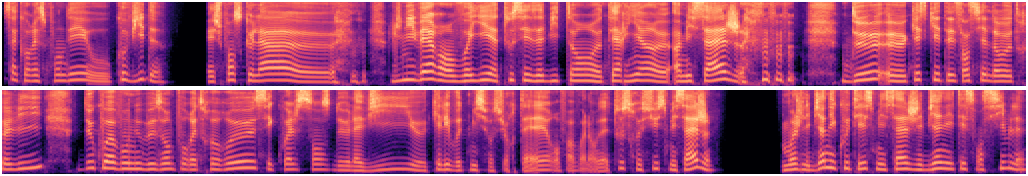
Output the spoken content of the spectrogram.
Ça correspondait au Covid. Et je pense que là, euh, l'univers a envoyé à tous ses habitants euh, terriens euh, un message de qu'est-ce qui est essentiel dans votre vie, de quoi avons-nous besoin pour être heureux, c'est quoi le sens de la vie, quelle est votre mission sur Terre? Enfin voilà, on a tous reçu ce message. Moi, je l'ai bien écouté, ce message, j'ai bien été sensible.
